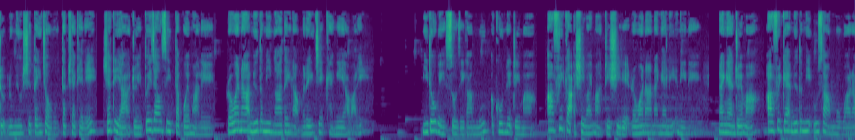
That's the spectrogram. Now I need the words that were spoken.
တုလူမျိုး၈သိန်းကျော်ကိုတပ်ဖြတ်ခဲ့တဲ့ရက်တရာအတွင်းသွေးကြောင်းစီးတပ်ပွဲမှာလည်းရဝန္နာအမျိုးသမီး9သိန်းလောက်မရင်းချင်းခံခဲ့ရပါတယ်။မိတို့ပင်ဆိုစီကမူအခုနှစ်တွေမှာအာဖရိကအရှေ့ပိုင်းမှာတည်ရှိတဲ့ရဝန္နာနိုင်ငံလေးအနေနဲ့နိုင်ငံတွင်းမှာအာဖရိကန်အမျိုးသမီးဦးဆောင်မှုဝါဒ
